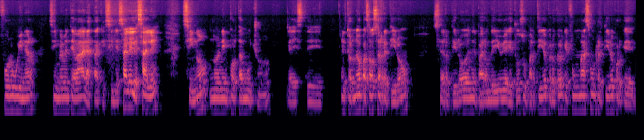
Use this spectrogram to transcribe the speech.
full winner. Simplemente va al ataque. Si le sale, le sale. Si no, no le importa mucho, ¿no? Este, el torneo pasado se retiró se retiró en el parón de lluvia que tuvo su partido, pero creo que fue más un retiro porque,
